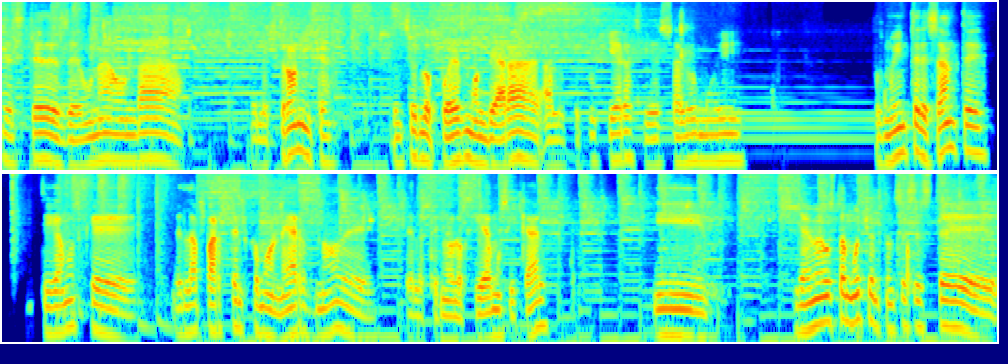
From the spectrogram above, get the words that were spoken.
este, desde una onda electrónica. Entonces lo puedes moldear a, a lo que tú quieras y es algo muy, pues muy interesante. Digamos que es la parte como nerd, ¿no? De, de la tecnología musical. Y, y a mí me gusta mucho, entonces este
